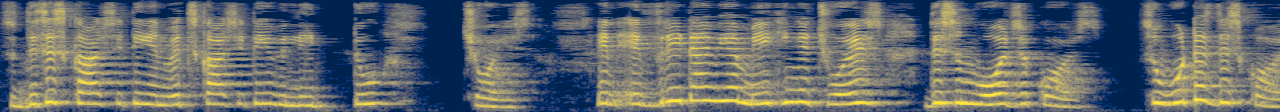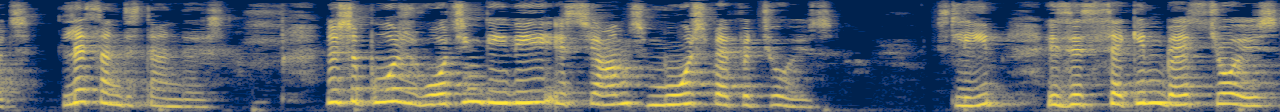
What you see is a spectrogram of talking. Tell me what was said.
So this is scarcity and with scarcity will lead to choice. And every time we are making a choice, this involves a cost. So what is this cost? Let's understand this. Now suppose watching TV is Sham's most preferred choice. Sleep is his second best choice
